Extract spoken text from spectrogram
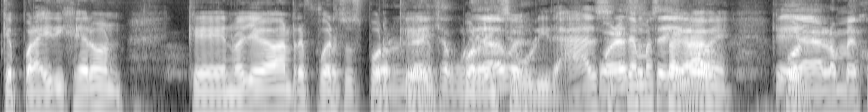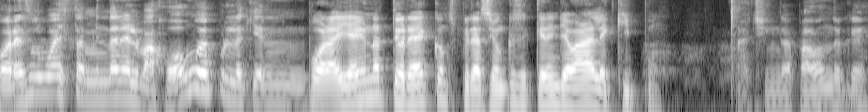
que por ahí dijeron que no llegaban refuerzos porque por la inseguridad. güey. Ese Por eso tema te está grave. Que Por, a lo mejor esos güeyes también dan el bajón, güey, pues le quieren... por ahí hay una teoría de conspiración que se quieren llevar al equipo. Ah, chinga, ¿para dónde o qué?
